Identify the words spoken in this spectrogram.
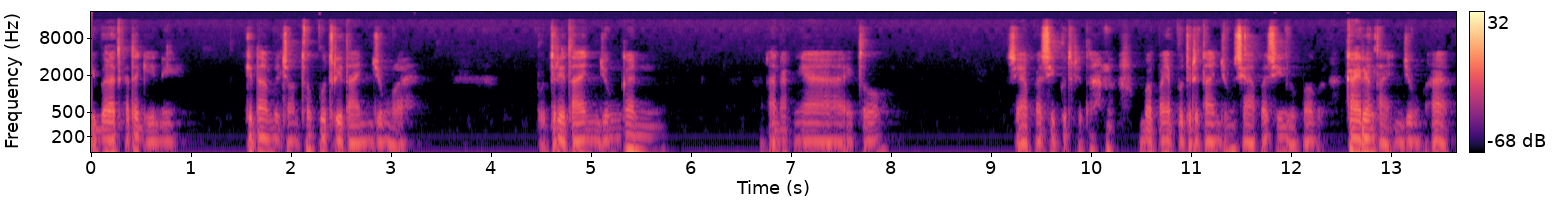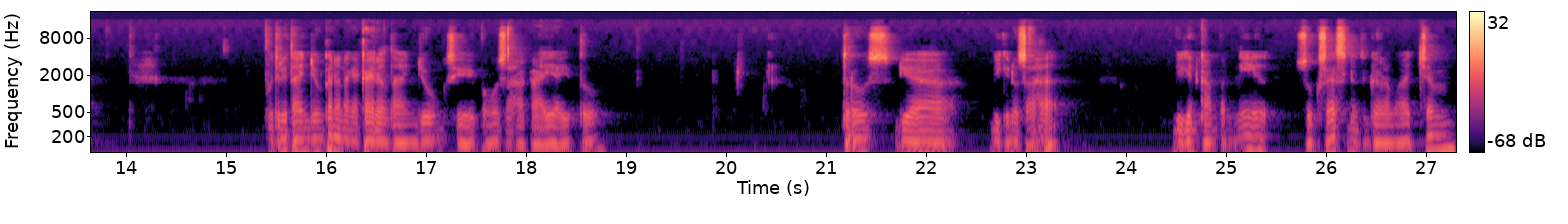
Ibarat kata gini, kita ambil contoh Putri Tanjung lah. Putri Tanjung kan anaknya itu. Siapa sih Putri Tanjung bapaknya Putri Tanjung siapa sih? Lupa Kairil Tanjung ah. Putri Tanjung kan anaknya Kairil Tanjung si pengusaha kaya itu. Terus dia bikin usaha bikin company sukses dan segala macem.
